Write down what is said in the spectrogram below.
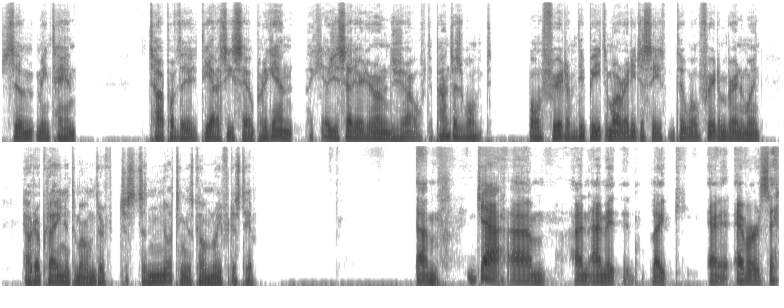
still maintain the top of the, the NFC South. But again, like as you said earlier on in the show, the Panthers won't won't fear them. They beat them already this season. They won't fear them, bearing in mind how they're playing at the moment. They're just nothing is coming right for this team. Um, yeah, um, and and it, it like ever since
